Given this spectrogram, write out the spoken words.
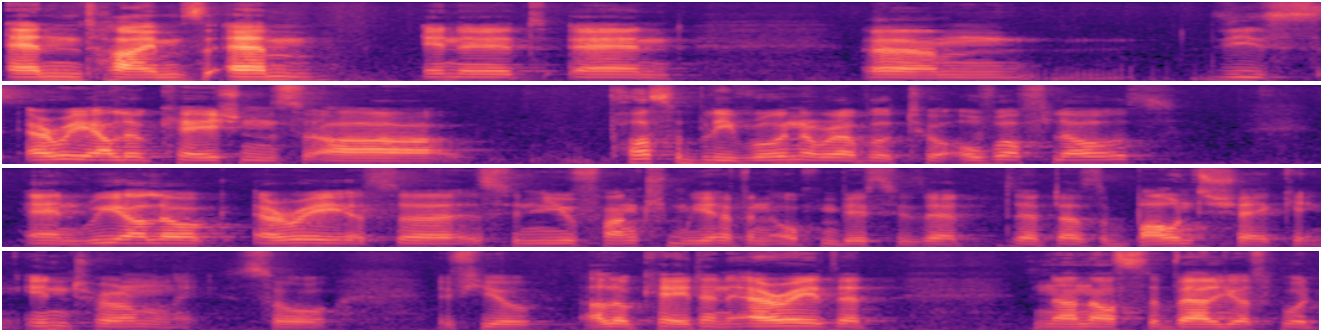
n times m in it, and um, these array allocations are possibly vulnerable to overflows. And realloc array is a, is a new function we have in OpenBSD that, that does a bounds checking internally. So if you allocate an array that none of the values would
